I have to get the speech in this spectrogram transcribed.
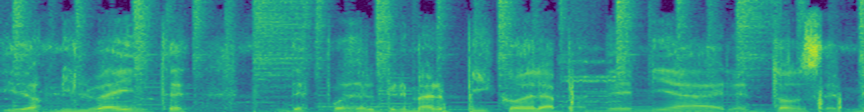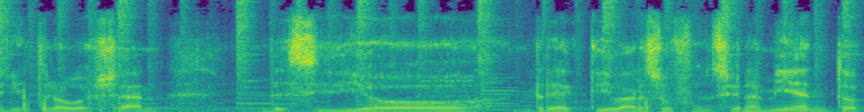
y 2020 después del primer pico de la pandemia, el entonces ministro Goyán decidió reactivar su funcionamiento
